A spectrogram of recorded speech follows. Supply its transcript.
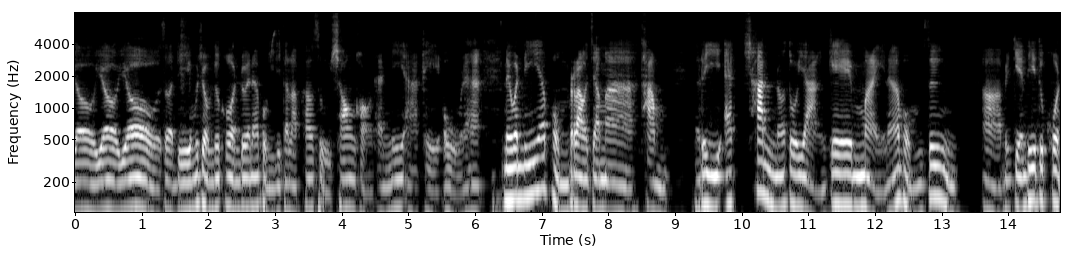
ยโยโยสวัสดีผู้ชมทุกคนด้วยนะ ผมยินดีต้อนรับเข้าสู่ช่องของ t a n n y RKO นะฮะ ในวันนี้ผมเราจะมาทำ reaction เนาะตัวอย่างเกมใหม่นะผมซึ่งอ่าเป็นเกมที่ทุกคน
